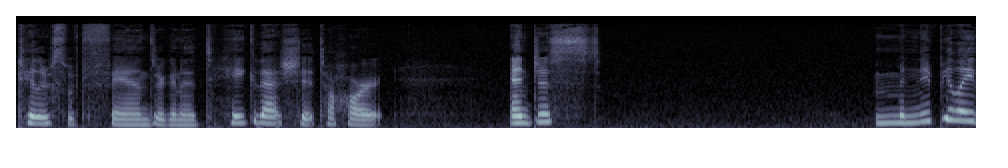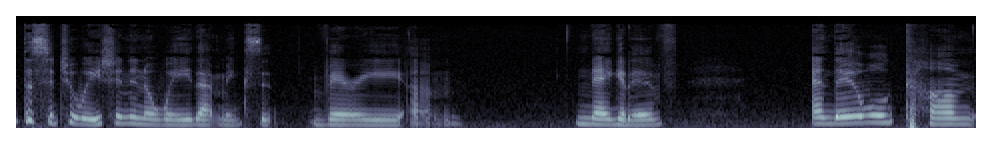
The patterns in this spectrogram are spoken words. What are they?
Taylor Swift fans are going to take that shit to heart and just manipulate the situation in a way that makes it very um, negative. And they will come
